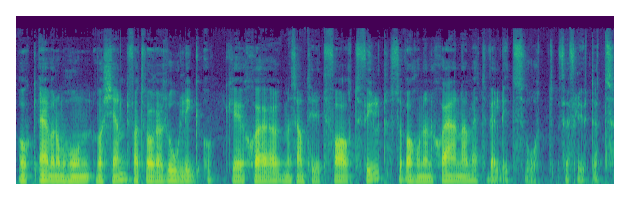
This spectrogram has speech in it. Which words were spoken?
Och även om hon var känd för att vara rolig och eh, skör men samtidigt fartfylld så var hon en stjärna med ett väldigt svårt förflutet.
